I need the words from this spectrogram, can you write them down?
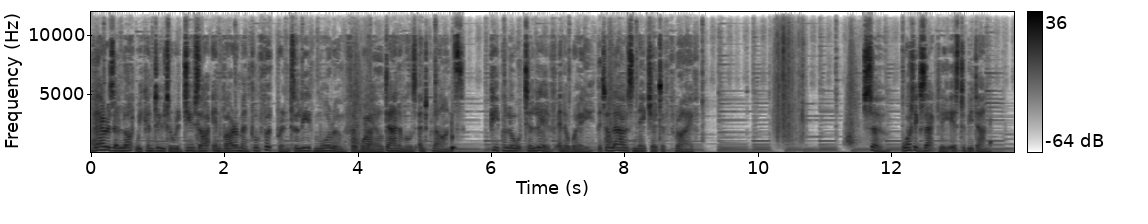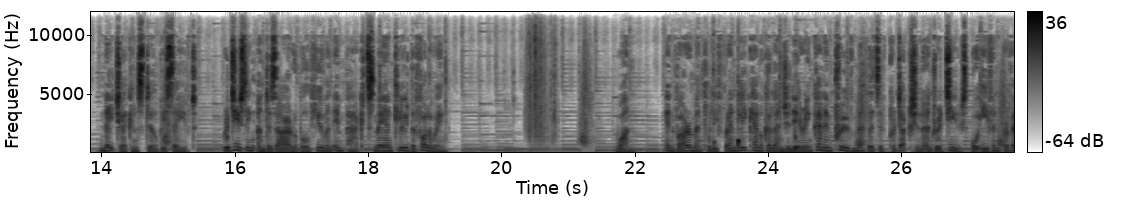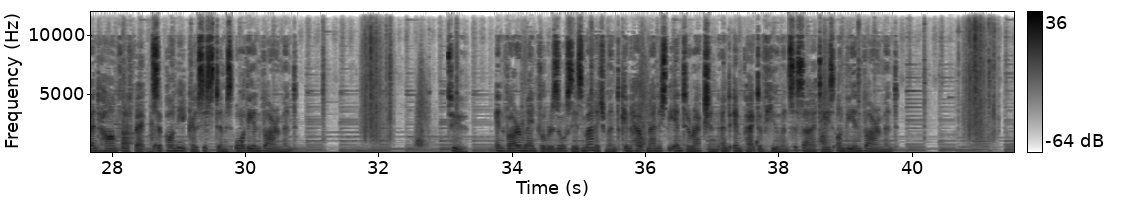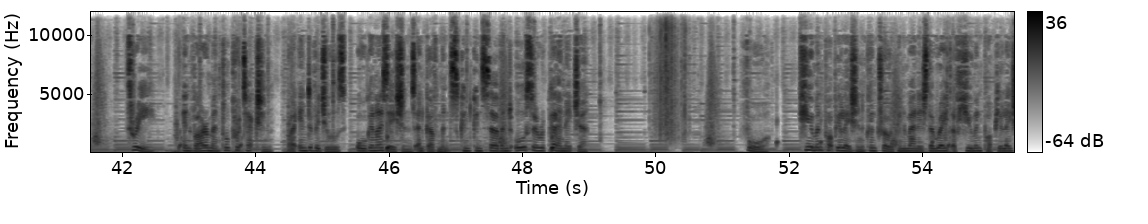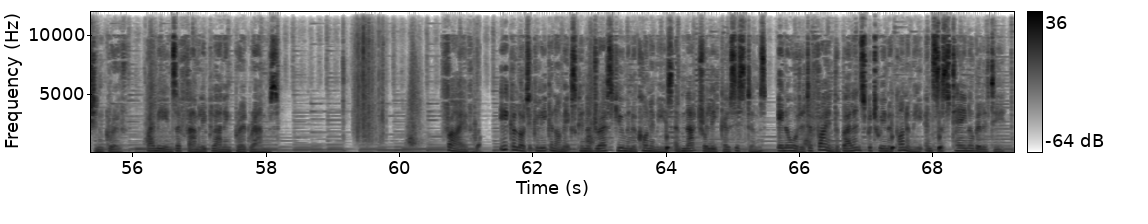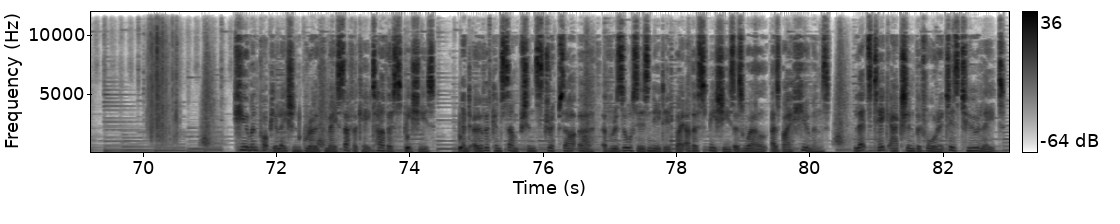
There is a lot we can do to reduce our environmental footprint to leave more room for wild animals and plants. People ought to live in a way that allows nature to thrive. So, what exactly is to be done? Nature can still be saved. Reducing undesirable human impacts may include the following. 1. Environmentally friendly chemical engineering can improve methods of production and reduce or even prevent harmful effects upon ecosystems or the environment. 2. Environmental resources management can help manage the interaction and impact of human societies on the environment. 3. Environmental protection, by individuals, organizations and governments can conserve and also repair nature. 4. Human population control can manage the rate of human population growth, by means of family planning programs. 5. Ecological economics can address human economies and natural ecosystems, in order to find the balance between economy and sustainability. Human population growth may suffocate other species, and overconsumption strips our Earth of resources needed by other species as well as by humans. Let's take action before it is too late.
